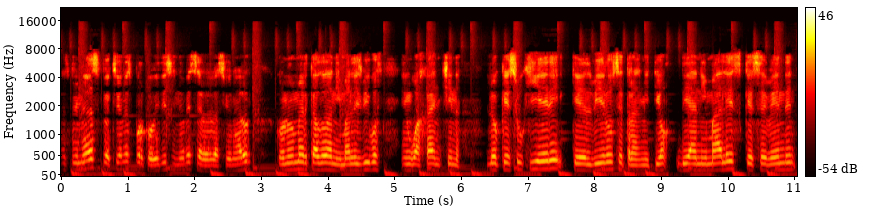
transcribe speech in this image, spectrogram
Las primeras infecciones por COVID-19 se relacionaron con un mercado de animales vivos en Wuhan, China, lo que sugiere que el virus se transmitió de animales que se venden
